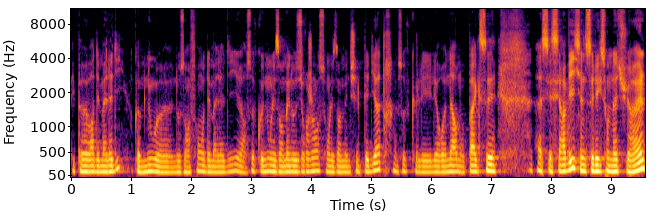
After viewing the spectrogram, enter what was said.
ils peuvent avoir des maladies, comme nous, nos enfants ont des maladies. Alors, sauf que nous, on les emmène aux urgences, on les emmène chez le pédiatre, sauf que les renards n'ont pas accès à ces services. Il y a une sélection naturelle.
